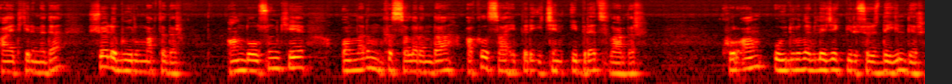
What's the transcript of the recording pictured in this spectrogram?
ayet-i kerimede şöyle buyurulmaktadır. Andolsun ki onların kıssalarında akıl sahipleri için ibret vardır. Kur'an uydurulabilecek bir söz değildir.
